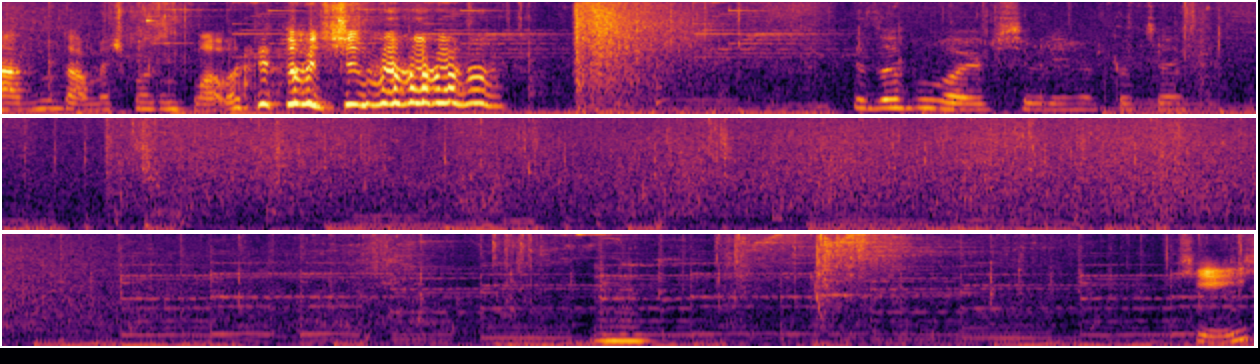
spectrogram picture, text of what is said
А, ну да, мы ж можем плавать, точно. Я забываю все время про это. Мгм. Окей.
